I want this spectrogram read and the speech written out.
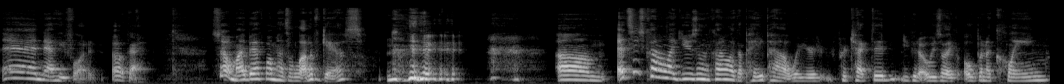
And now he flooded. Okay. So my bath bomb has a lot of gas. um, Etsy's kind of like using kind of like a PayPal where you're protected. You could always like open a claim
